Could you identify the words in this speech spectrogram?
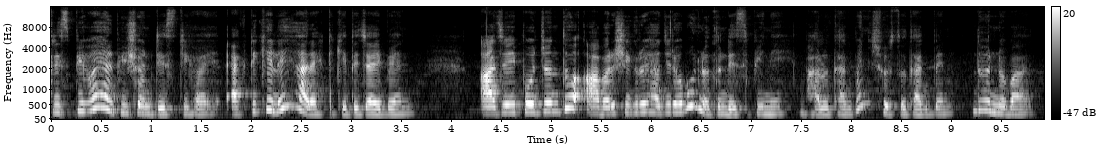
ক্রিস্পি হয় আর ভীষণ টেস্টি হয়। একটি খেলে আর একটি খেতে চাইবেন। আজ এই পর্যন্ত আবার শীঘ্রই হাজির হব নতুন রেসিপি নিয়ে। ভালো থাকবেন, সুস্থ থাকবেন। ধন্যবাদ।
